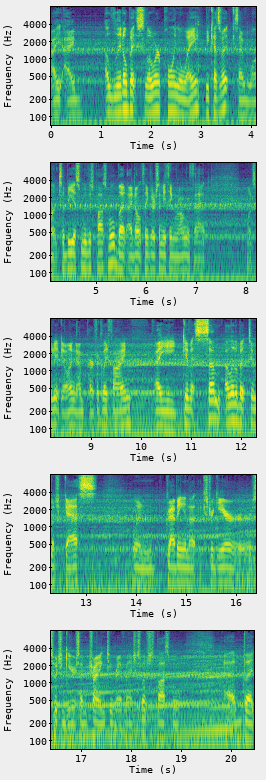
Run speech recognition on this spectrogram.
I I a little bit slower pulling away because of it, because I want to be as smooth as possible, but I don't think there's anything wrong with that. Once I get going, I'm perfectly fine. I give it some, a little bit too much gas when grabbing an extra gear or switching gears. I'm trying to rev match as much as possible, uh, but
